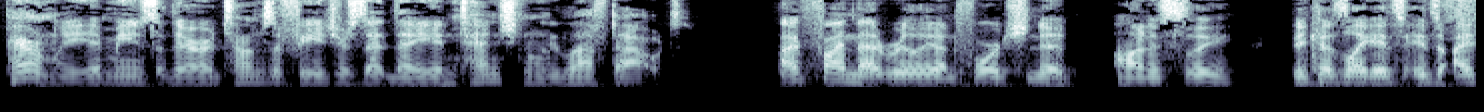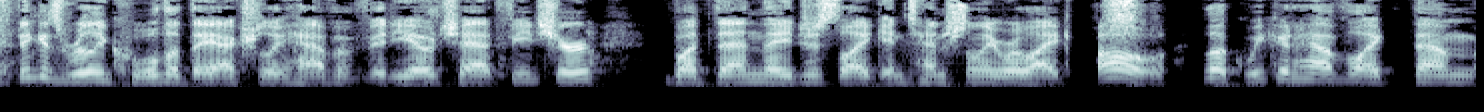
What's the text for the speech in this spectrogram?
Apparently, it means that there are tons of features that they intentionally left out. I find that really unfortunate, honestly. Because like it's it's I think it's really cool that they actually have a video chat feature, but then they just like intentionally were like, oh, look, we could have like them,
